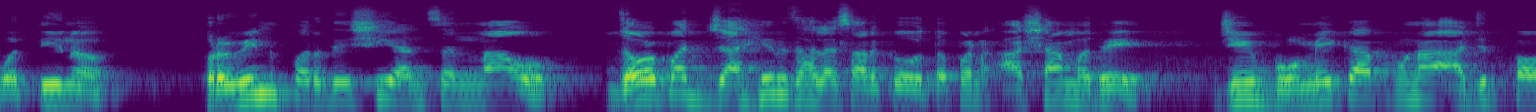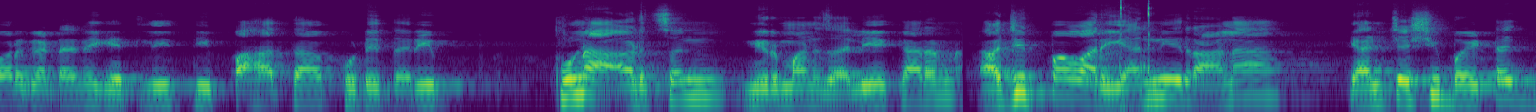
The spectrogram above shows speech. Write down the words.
वतीनं प्रवीण परदेशी यांचं नाव जवळपास जाहीर झाल्यासारखं होतं पण अशामध्ये जी भूमिका पुन्हा अजित पवार गटाने घेतली ती पाहता कुठेतरी पुन्हा अडचण निर्माण झाली कारण अजित पवार यांनी राणा यांच्याशी बैठक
